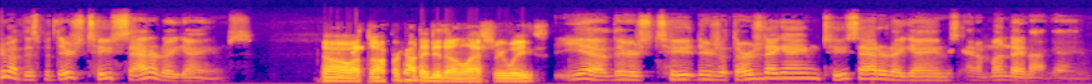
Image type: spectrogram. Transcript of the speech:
about this, but there's two Saturday games. Oh, I, I forgot they did that in the last three weeks. Yeah, there's two. There's a Thursday game, two Saturday games, and a Monday night game.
